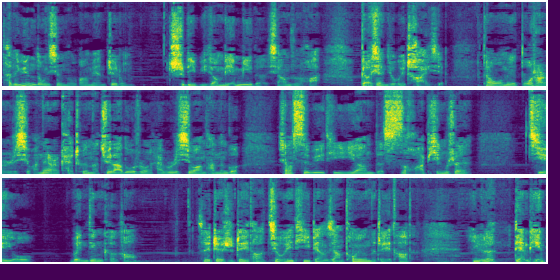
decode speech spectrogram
它的运动性能方面，这种齿比比较绵密的箱子的话，表现就会差一些。但我们有多少人是喜欢那样开车呢？绝大多数人还不是希望它能够。像 CVT 一样的丝滑平顺、节油、稳定可靠，所以这是这一套九 AT 变速箱通用的这一套的一个点评。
